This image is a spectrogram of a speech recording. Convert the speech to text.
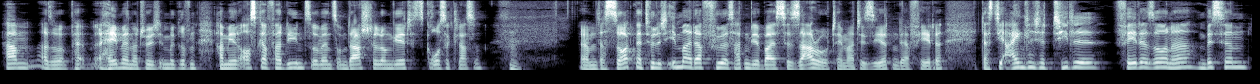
haben, also Heyman natürlich inbegriffen, haben hier einen Oscar verdient, so wenn es um Darstellung geht. Das ist große Klasse. Hm. Ähm, das sorgt natürlich immer dafür, das hatten wir bei Cesaro thematisiert in der Fehde, dass die eigentliche Titelfehde so, ne, ein bisschen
